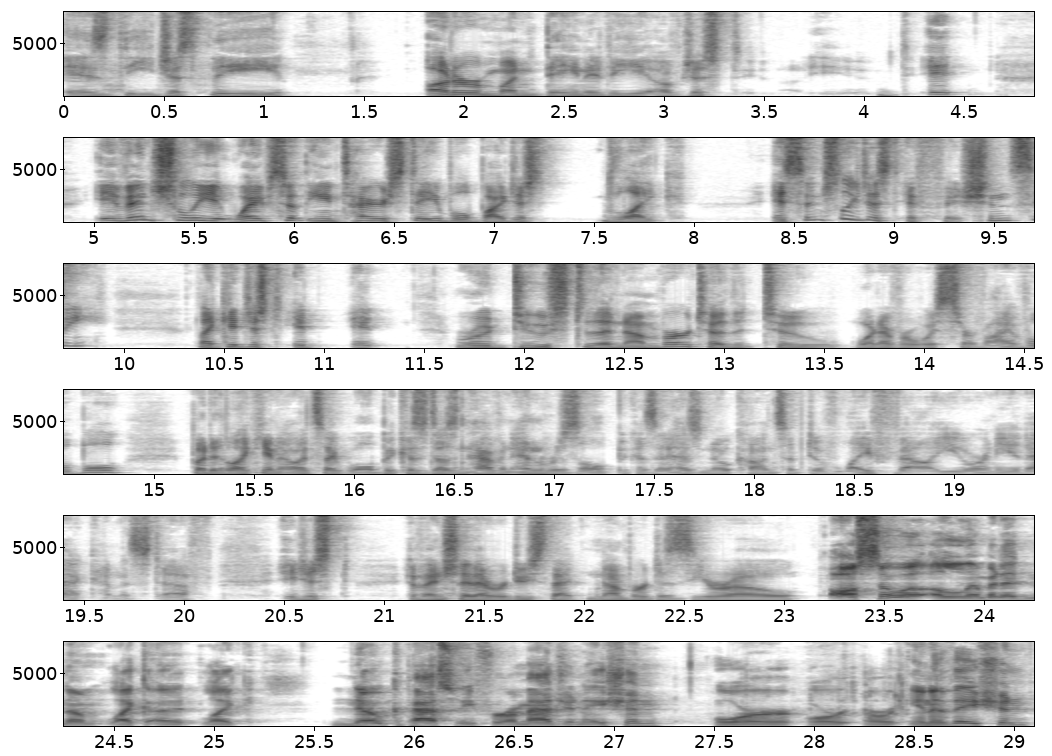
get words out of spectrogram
is the just the utter mundanity of just it. Eventually, it wipes out the entire stable by just like essentially just efficiency. Like it just it it reduced the number to the to whatever was survivable but it like you know it's like well because it doesn't have an end result because it has no concept of life value or any of that kind of stuff it just eventually that reduced that number to zero Also, a, a limited num like a like no capacity for imagination or or, or innovation.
